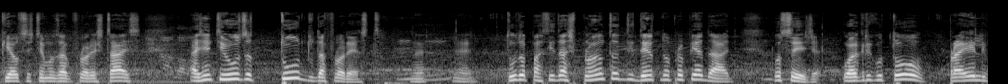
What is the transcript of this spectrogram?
que é os sistemas agroflorestais, a gente usa tudo da floresta, uhum. né? É, tudo a partir das plantas de dentro da propriedade. Ou seja, o agricultor, para ele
